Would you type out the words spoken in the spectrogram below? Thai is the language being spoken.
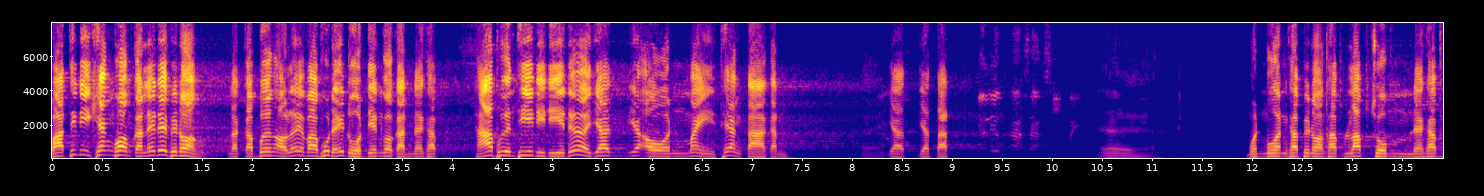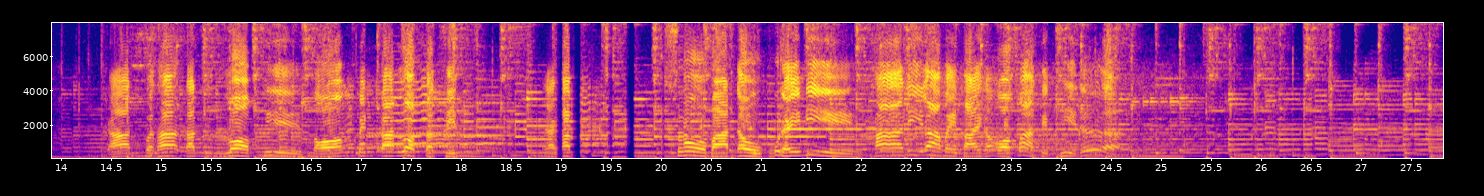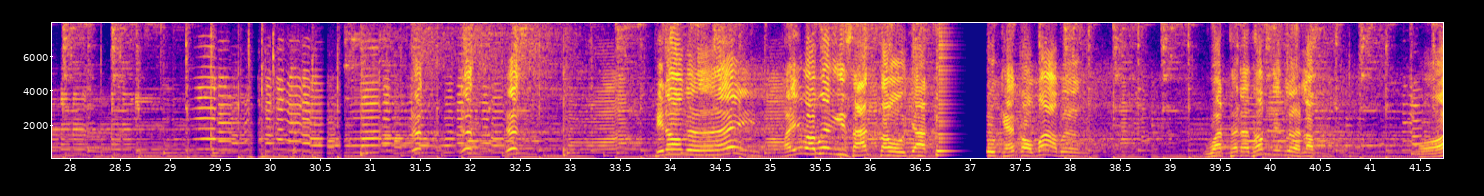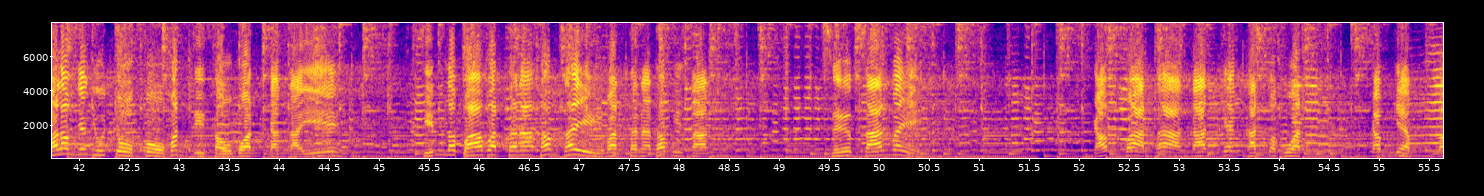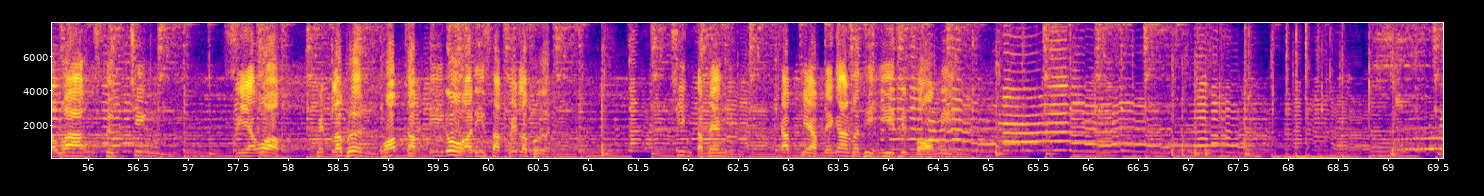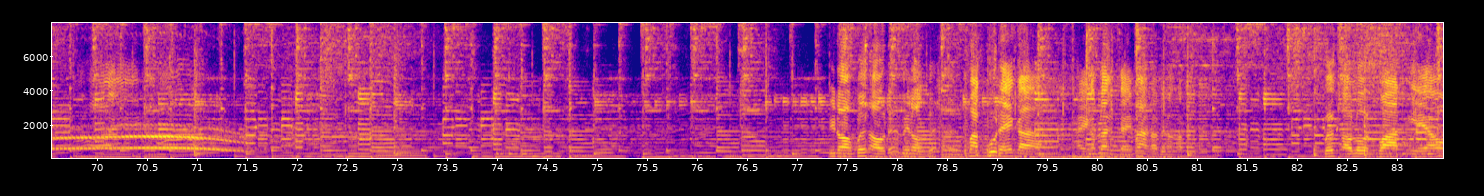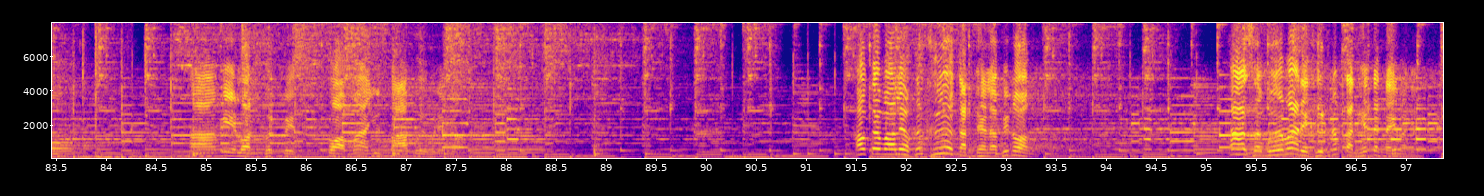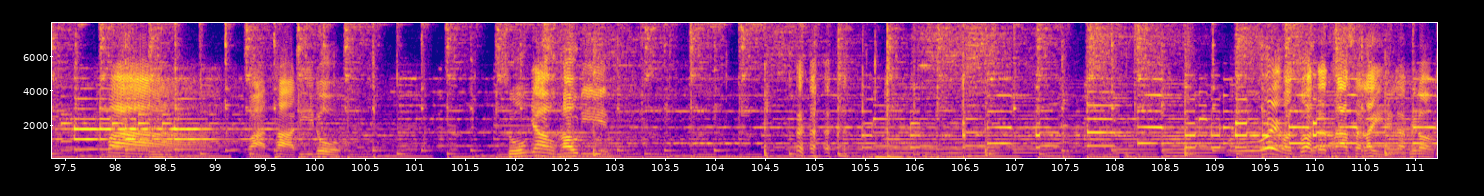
บาทที่นี่แข่งพร้อมกันเลยได้พี่น้อง แล้วก็เบิ่งเอาเลยว่าผู้ใดโดดเด่นกว่ากันนะครับ หาพื้นที่ดีๆ เด้ออย่าอย่าเอาไม่แท่งตากันอย่าอย่าตัดเออมวลมวลครับพี่น้องครับรับชมนะครับ การประทะกันรอบที่สองเป็นการรอบตัดสินนะครับโซ่บาดเดาผู้ใดมีทาลีล่าไม่ตายก็ออกมาเต็มที่เด้อ พี่น้องเอ๋ยไปมาเมืองอีสานเต่าอยากดูแขนเก่ามาเบิงวัฒนธรรมยังเลิศลำหมอลำยังอยู่โจกโกมันติเสาบอลจังไหนศิลปะวัฒนธรรมไทยวัฒนธรรมอีสานสืบสานไว้กับวาดท่าการแข่งขันประกวดกับแก็บระวางศึกชิง เสียออกเพชรละเพิ่นพร้อมกับดีโดอดีศักดิ์เพชรละเพิ่นชิงตำแหน่ง กับแก็บในงานวันที่22นี่พี่น้องเบิ่งเอาเด้อพี่น้องเด้อมักผู้ใดก็ให้กำลังใจมากครับพี่น้องครับ เบิ่งเอาโลดวานแอวพาเมลอนเพิ่นเป็นกอบมาอยู่สามมือวันนี้เนา เอาแต่ว่าเร็วคือคือกันแท้ละพี่น้องถ้าเสมอมาได้ขึ้นน้ำกันเฮ็ดจังไดมาเนี่ยว่าว่าท่าดีโด สูงยาวเขาดีโอ้ยวันซ้อนแต่ท่าสไลด์นี่ละพี่น้อง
